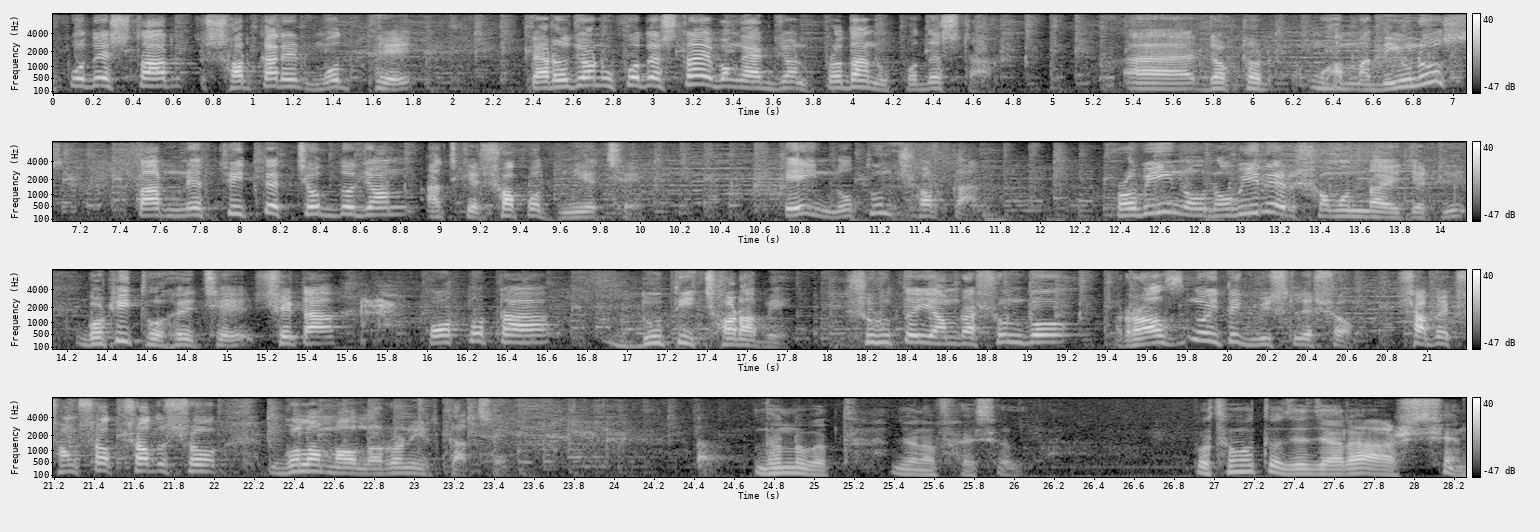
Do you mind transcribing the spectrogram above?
উপদেষ্টার সরকারের মধ্যে তেরো জন উপদেষ্টা এবং একজন প্রধান উপদেষ্টা ডক্টর মুহাম্মদ ইউনুস। তার নেতৃত্বে চোদ্দ জন আজকে শপথ নিয়েছে। এই নতুন সরকার প্রবীণ ও নবীনের সমন্বয়ে যেটি গঠিত হয়েছে, সেটা কতটা দ্যুতি ছড়াবে? শুরুতেই আমরা শুনব রাজনৈতিক বিশ্লেষক, সাবেক সংসদ সদস্য গোলাম মাওলা রনির কাছে। ধন্যবাদ, জনাব ফয়সাল। প্রথমত যে যারা আসছেন,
